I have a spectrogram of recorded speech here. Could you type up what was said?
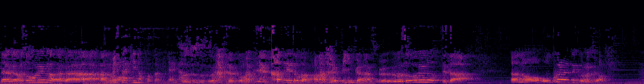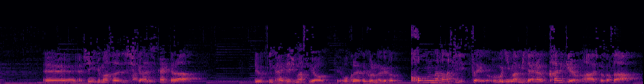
だからそういうのはだから、あの、目先のことみたいな。そうそうそうそう、金とかの話が敏感なんですよ。そういうのってさ、あの、送られてくるんですよ。うんえー、新規マッサージ師会から、料金改定しますよって送られてくるんだけど、こんな話一切よ。今みたいなカリキュラムの話とかさ、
